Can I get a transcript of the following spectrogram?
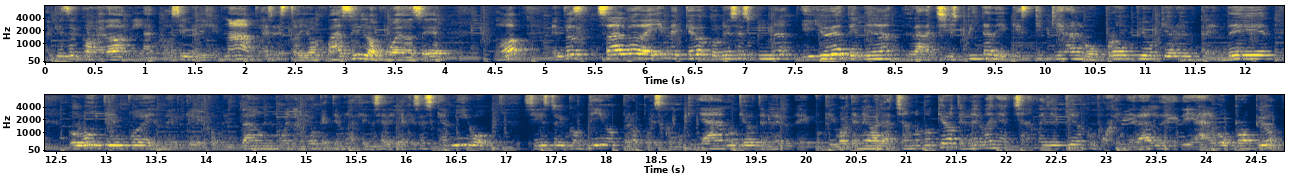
aquí es el comedor, la cocina. Y dije, no, pues esto yo fácil lo puedo hacer, ¿no? Entonces salgo de ahí, me quedo con esa espina y yo ya tenía la chispita de que es que quiero algo propio, quiero emprender. Hubo un tiempo en el que le comentaba a un buen amigo que tiene una agencia de viajes, es que amigo, sí estoy contigo, pero pues como que ya no quiero tener, eh, porque igual tenía varias chambas, no quiero tener varias chambas, ya quiero como generar de, de algo propio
